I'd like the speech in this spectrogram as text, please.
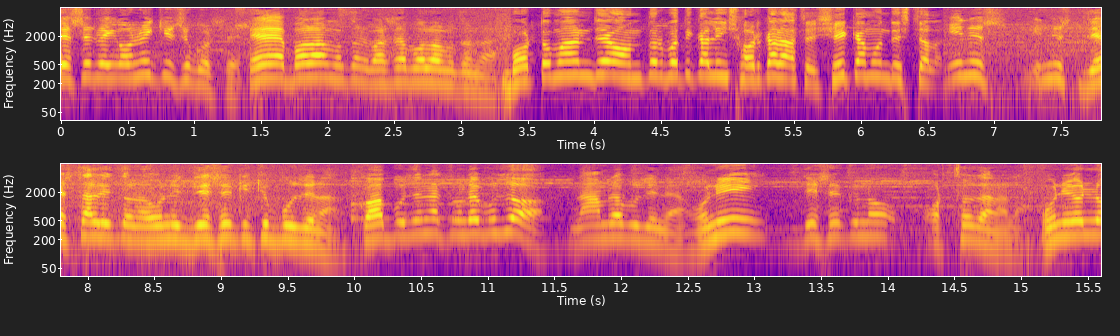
দেশের লেগে অনেক কিছু করছে। হ্যাঁ বলার মতন ভাষা বলার মতন না। বর্তমান যে অন্তর্বর্তীকালীন সরকার আছে সে কেমন দেশ চালায়? ইনিস ইনিস দেশ চালিত না উনি দেশের কিছু বুঝে না। কব বুঝে না তোমরা বুঝো? না আমরা বুঝি না। উনি দেশের কোনো অর্থ জানে না। উনি হলো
